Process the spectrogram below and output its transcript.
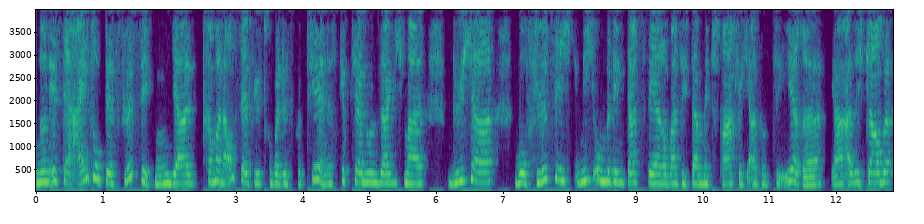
nun ist der Eindruck des Flüssigen, ja, kann man auch sehr viel drüber diskutieren. Es gibt ja nun, sage ich mal, Bücher, wo flüssig nicht unbedingt das wäre, was ich damit sprachlich assoziiere. Ja, also ich glaube,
